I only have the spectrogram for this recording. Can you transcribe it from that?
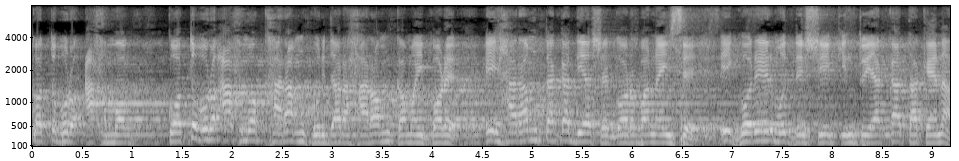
কত বড় আহমক, কত বড় আহমক হারাম করি যারা হারাম কামাই করে। এই হারাম টাকা দিয়া সে ঘর বানাইছে। এই ঘরের মধ্যে সে কিন্তু একা থাকে না।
